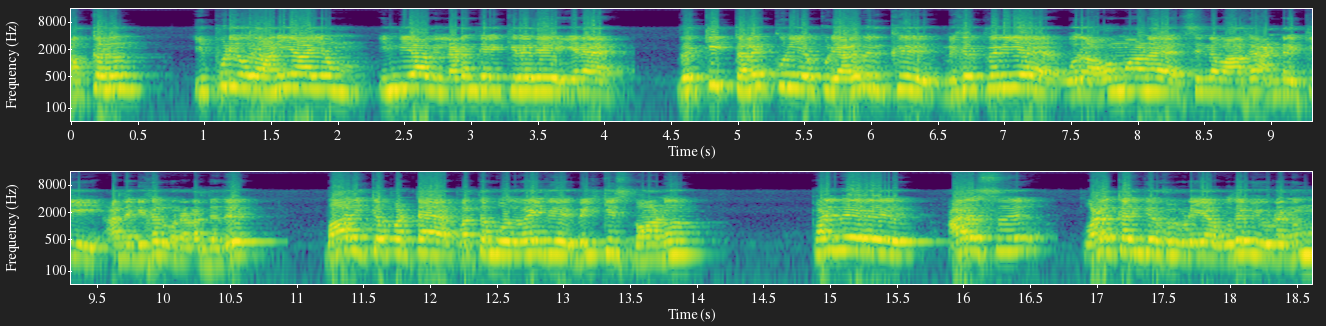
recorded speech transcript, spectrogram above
மக்களும் இப்படி ஒரு அநியாயம் இந்தியாவில் நடந்திருக்கிறதே என வெக்கி தலைக்குனியக்கூடிய அளவிற்கு மிகப்பெரிய ஒரு அவமான சின்னமாக அன்றைக்கு அந்த நிகழ்வு நடந்தது. பாதிக்கப்பட்ட பத்தொன்பது வயது பில்கிஸ் பானு பல்வேறு அரசு வழக்கறிஞர்களுடைய உதவியுடனும்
